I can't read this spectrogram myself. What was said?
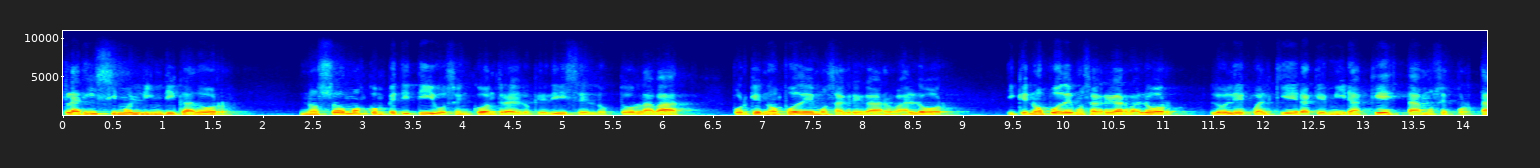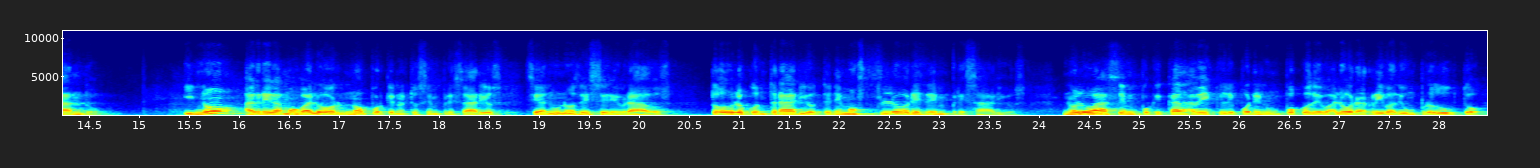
clarísimo el indicador. No somos competitivos en contra de lo que dice el doctor Labat porque no podemos agregar valor. Y que no podemos agregar valor lo lee cualquiera que mira qué estamos exportando. Y no agregamos valor no porque nuestros empresarios sean unos descerebrados, todo lo contrario, tenemos flores de empresarios. No lo hacen porque cada vez que le ponen un poco de valor arriba de un producto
